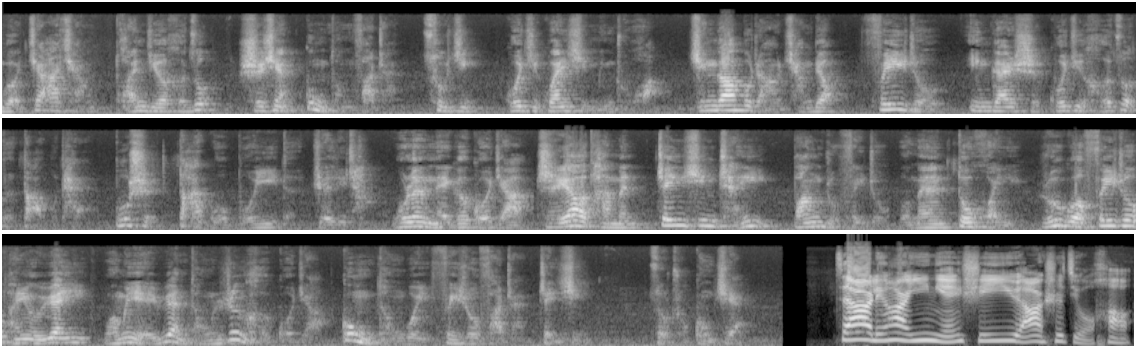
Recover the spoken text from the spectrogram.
过加强团结合作，实现共同发展，促进国际关系民主化。秦刚部长强调，非洲应该是国际合作的大舞台，不是大国博弈的角力场。无论哪个国家，只要他们真心诚意帮助非洲，我们都欢迎。如果非洲朋友愿意，我们也愿同任何国家共同为非洲发展振兴做出贡献。在二零二一年十一月二十九号，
